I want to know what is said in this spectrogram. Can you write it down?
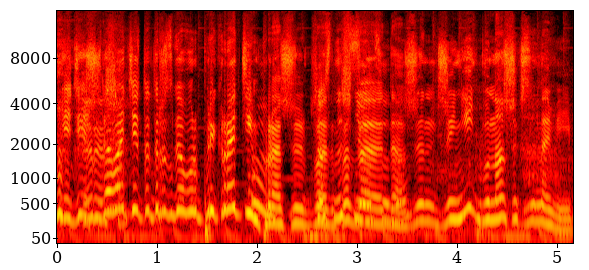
Не, девочки, давайте этот разговор прекратим про да. жен- женитьбу наших сыновей.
